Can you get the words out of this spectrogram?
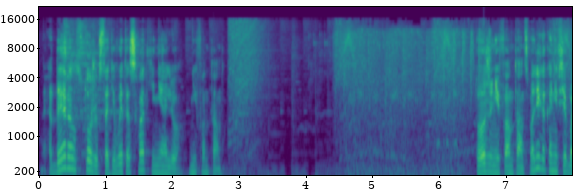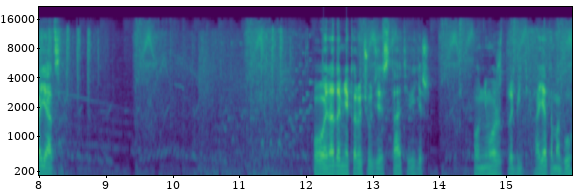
Дэрил тоже, кстати, в этой схватке не алё, не фонтан. Тоже не фонтан. Смотри, как они все боятся. Ой, надо мне, короче, вот здесь встать, видишь? Он не может пробить, а я-то могу.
